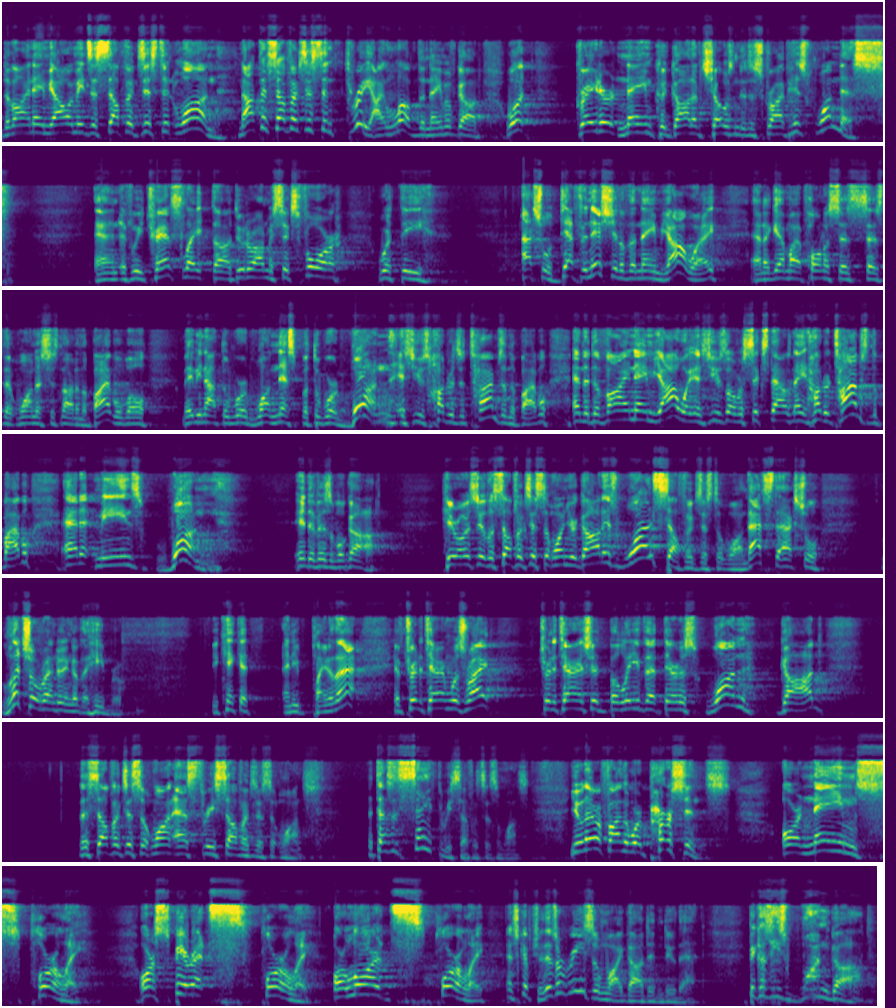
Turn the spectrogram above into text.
The divine name Yahweh means the self existent one, not the self existent three. I love the name of God. What greater name could God have chosen to describe his oneness? And if we translate uh, Deuteronomy 6 4 with the actual definition of the name Yahweh, and again, my opponent says, says that oneness is not in the Bible. Well, maybe not the word oneness, but the word one is used hundreds of times in the Bible, and the divine name Yahweh is used over 6,800 times in the Bible, and it means one indivisible God. Here, obviously, the self existent one, your God is one self existent one. That's the actual literal rendering of the Hebrew. You can't get any plainer than that. If Trinitarian was right, Trinitarians should believe that there is one God, the self existent one, as three self existent ones. It doesn't say three self existent ones. You'll never find the word persons or names plurally or spirits plurally or lords plurally in Scripture. There's a reason why God didn't do that because He's one God.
